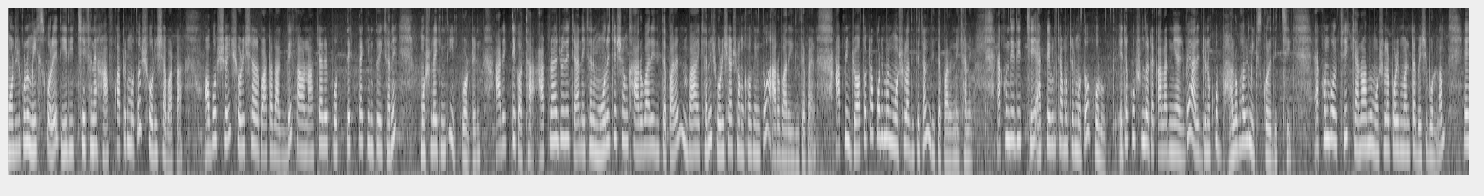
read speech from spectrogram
মরিচগুলো মিক্স করে দিয়ে দিচ্ছি এখানে হাফ কাপের মতো সরিষা বাটা। অবশ্যই সরিষার বাটা লাগবে কারণ আচারের প্রত্যেকটা কিন্তু এখানে মশলাই কিন্তু ইম্পর্টেন্ট আরেকটি কথা, আপনারা যদি চান এখানে মরিচের সংখ্যা আরও বাড়িয়ে দিতে পারেন বা এখানে সরিষার সংখ্যাও কিন্তু আরও বাড়িয়ে দিতে পারেন। আপনি যতটা পরিমাণ মশলা দিতে চান দিতে পারেন এখানে। এখন দিয়ে দিচ্ছি এক টেবিল চামচের মতো হলুদ। এটা খুব সুন্দর একটা কালার নিয়ে আসবে আর এর জন্য খুব ভালোভাবে মিক্স করে দিচ্ছি। এখন বলছি কেন আমি মশলার পরিমাণটা বেশি বললাম? এই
